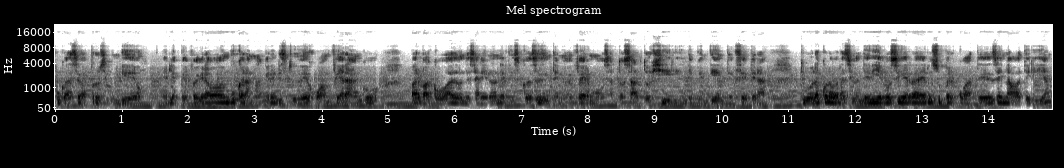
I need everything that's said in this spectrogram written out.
Fugaz se va a producir un video. El EP fue grabado en Bucaramanga en el estudio de Juan Fiarango Barbacoa, de donde salieron el disco de 69 Enfermos, Alto Asalto, Shiri, Independiente, etc. Tuvo la colaboración de Diego Sierra de los Supercuates en la batería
